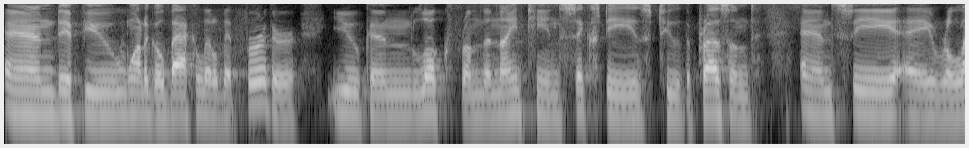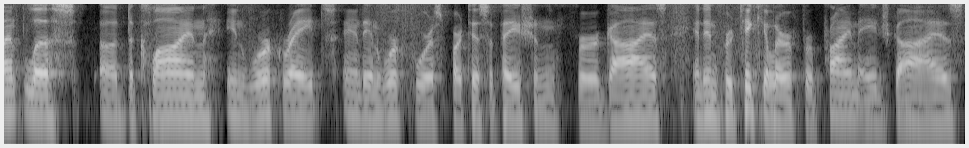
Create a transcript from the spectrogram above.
And if you want to go back a little bit further, you can look from the 1960s to the present and see a relentless uh, decline in work rates and in workforce participation for guys, and in particular for prime age guys,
